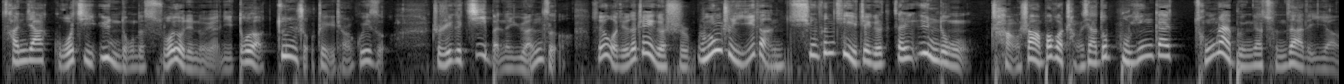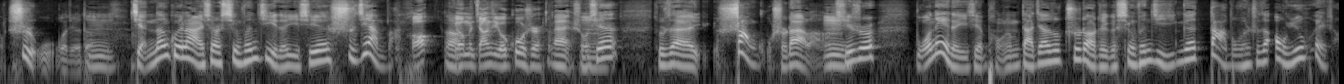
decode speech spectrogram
参加国际运动的所有运动员，你都要遵守这一条规则，这是一个基本的原则。所以我觉得这个是毋庸置疑的。兴奋剂这个在运动场上，包括场下都不应该，从来不应该存在的一样事物。我觉得，嗯，简单归纳一下兴奋剂的一些事件吧。好，啊给我们讲几个故事。哎，首先就是在上古时代了啊。嗯其实国内的一些朋友们，大家都知道，这个兴奋剂应该大部分是在奥运会上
